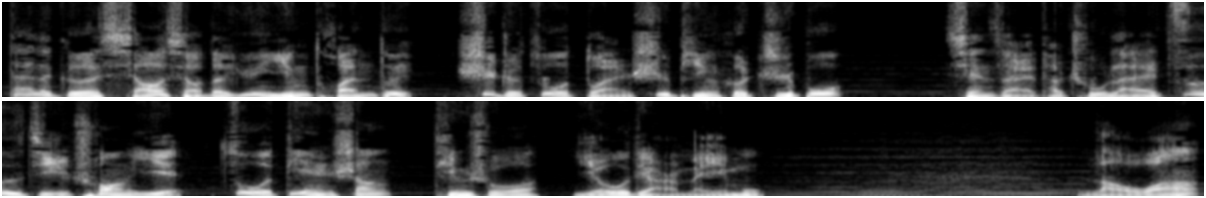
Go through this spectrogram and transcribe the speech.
带了个小小的运营团队，试着做短视频和直播。现在他出来自己创业做电商，听说有点眉目。老王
